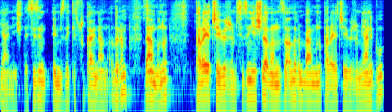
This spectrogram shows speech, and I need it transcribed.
Yani işte sizin elinizdeki su kaynağını alırım. Ben bunu paraya çeviririm. Sizin yeşil alanınızı alırım ben bunu paraya çeviririm. Yani bu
